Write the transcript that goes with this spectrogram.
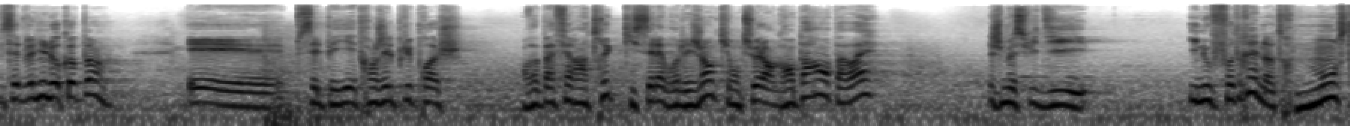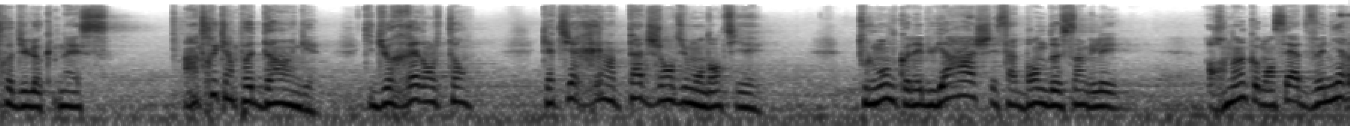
c'est devenu nos copains. Et c'est le pays étranger le plus proche. On va pas faire un truc qui célèbre les gens qui ont tué leurs grands-parents, pas vrai? Je me suis dit, il nous faudrait notre monstre du Loch Ness. Un truc un peu dingue, qui durerait dans le temps, qui attirerait un tas de gens du monde entier. Tout le monde connaît Bugarache et sa bande de cinglés. Ornain commençait à devenir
